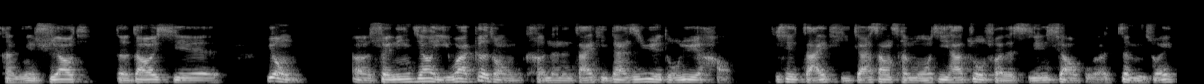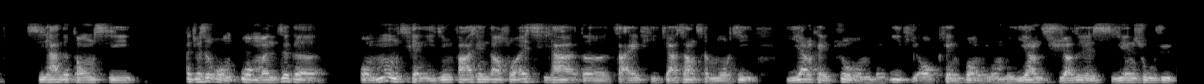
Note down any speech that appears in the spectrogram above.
可能也需要得到一些用呃水凝胶以外各种可能的载体，当然是越多越好。这些载体加上成膜剂，它做出来的实验效果来证明说，哎，其他的东西，那就是我我们这个。我们目前已经发现到说，哎，其他的载体加上成膜剂一样可以做我们的液体 OK 绷，我们一样需要这些实验数据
